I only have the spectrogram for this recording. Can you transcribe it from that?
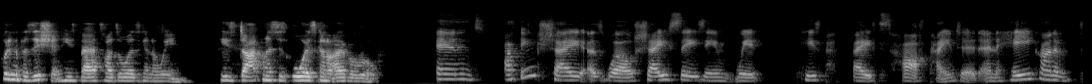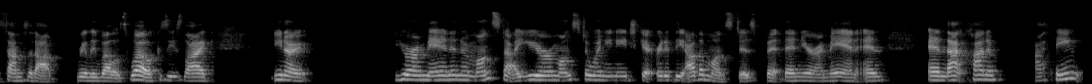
put in a position his bad side's always going to win. His darkness is always going to overrule. And I think Shay as well, Shay sees him with his face half painted and he kind of sums it up really well as well because he's like, you know, you're a man and a monster. You're a monster when you need to get rid of the other monsters, but then you're a man. And and that kind of I think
